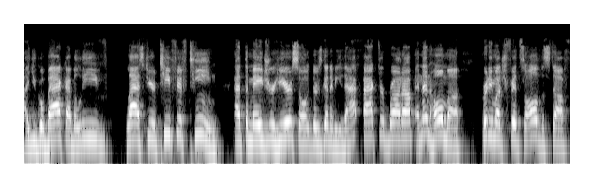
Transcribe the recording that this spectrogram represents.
Uh, you go back, I believe, last year, T15 at the major here. So there's going to be that factor brought up. And then Homa pretty much fits all the stuff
